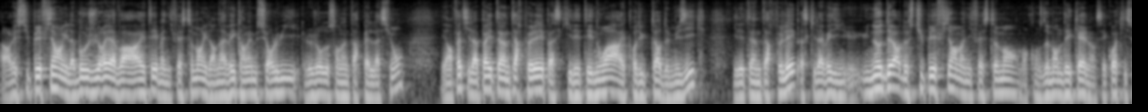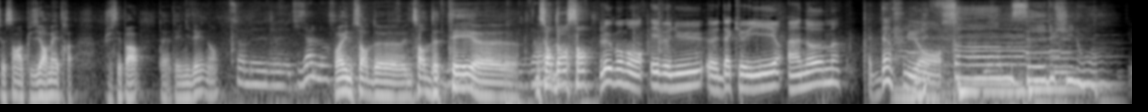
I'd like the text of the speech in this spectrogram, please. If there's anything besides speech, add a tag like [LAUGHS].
Alors les stupéfiants, il a beau jurer avoir arrêté, manifestement, il en avait quand même sur lui le jour de son interpellation. Et en fait, il n'a pas été interpellé parce qu'il était noir et producteur de musique. Il était interpellé parce qu'il avait une, odeur de stupéfiant, manifestement. Donc on se demande desquels. C'est quoi qui se sent à plusieurs mètres? Je sais pas. T'as as une idée, non? Une sorte de, tisane, non? Ouais, une sorte de, une sorte de thé, euh, une sorte d'encens. Le moment est venu euh, d'accueillir un homme d'influence. c'est du chinois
